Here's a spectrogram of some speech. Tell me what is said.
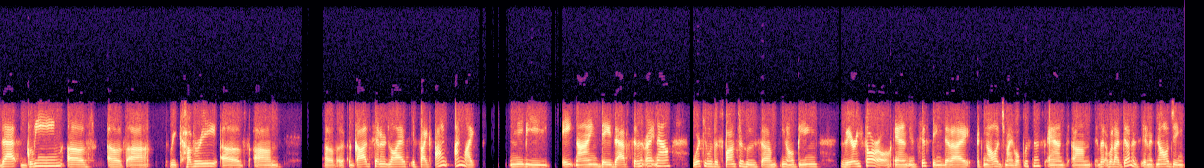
that gleam of of uh, recovery, of um, of a, a God-centered life. It's like I'm I'm like maybe eight nine days abstinent right now, working with a sponsor who's um, you know being very thorough and insisting that I acknowledge my hopelessness. And um, but what I've done is in acknowledging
